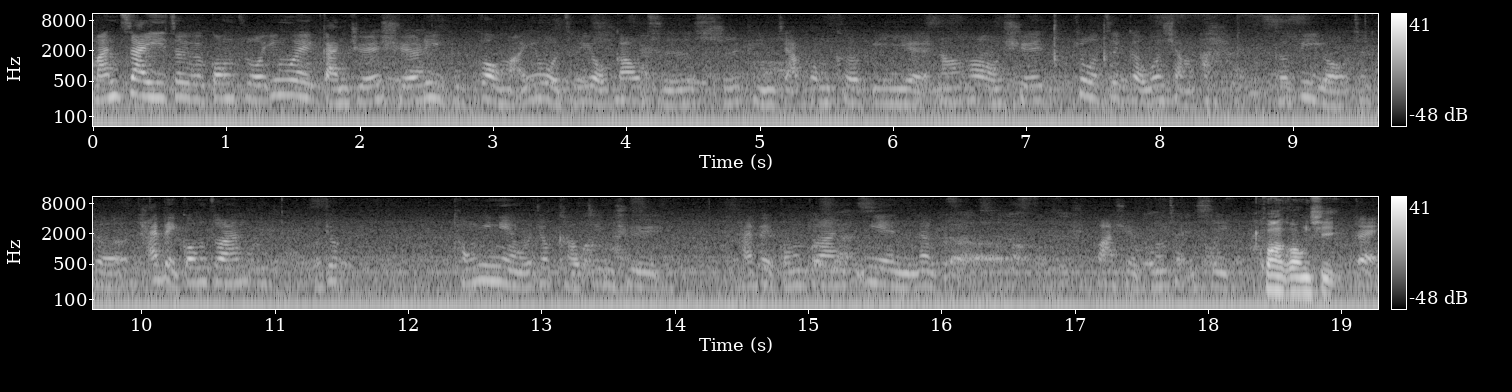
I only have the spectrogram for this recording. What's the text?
蛮在意这个工作，因为感觉学历不够嘛，因为我只有高职食品加工科毕业，然后学做这个，我想啊。隔壁有这个台北工专，我就同一年我就考进去台北工专念那个化学工程系。化工系。对，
